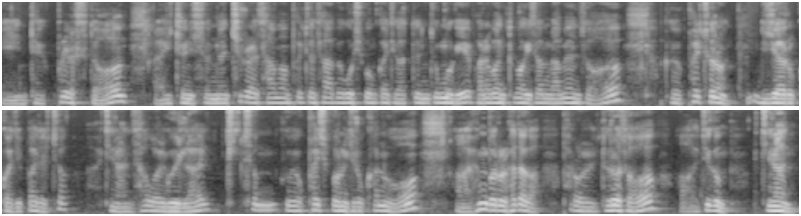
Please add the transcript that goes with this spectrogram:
이 인텍 플렉스도 아, 2023년 7월에 48,450원까지 갔던 종목이 바나반 토막 이상 나면서 그 8,000원 이하로까지 빠졌죠. 아, 지난 4월 9일 날 7,980원을 기록한 후 아, 횡보를 하다가 8월 들어서 아, 지금 지난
